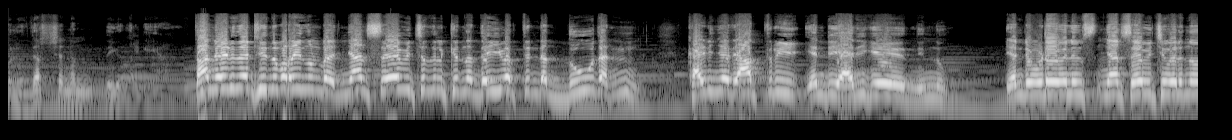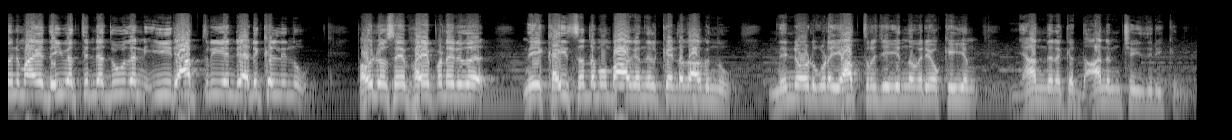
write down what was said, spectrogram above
ഒരു ദർശനം ദൈവം നൽകുകയാണ് താൻ എഴുന്നേറ്റ് എന്ന് പറയുന്നുണ്ട് ഞാൻ സേവിച്ചു നിൽക്കുന്ന ദൈവത്തിന്റെ ദൂതൻ കഴിഞ്ഞ രാത്രി എന്റെ അരികെ നിന്നു. എന്റെ ഉടയവനും ഞാൻ സേവിച്ചു വരുന്നവനുമായ ദൈവത്തിന്റെ ദൂതൻ ഈ രാത്രി എന്റെ അടുക്കൽ നിന്നു. പൗലോസെ ഭയപ്പെടരുത്. നീ കൈസറിന്റെ മുമ്പാകെ നിൽക്കേണ്ടതാകുന്നു. നിന്നോടുകൂടെ യാത്ര ചെയ്യുന്നവരെയൊക്കെയും ഞാൻ നിനക്ക് ദാനം ചെയ്തിരിക്കുന്നു.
